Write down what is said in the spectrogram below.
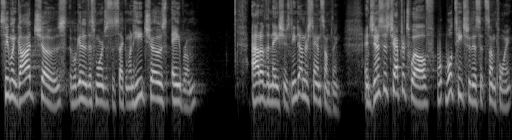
See, when God chose, we'll get into this more in just a second, when he chose Abram out of the nations, you need to understand something. In Genesis chapter 12, we'll teach through this at some point,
